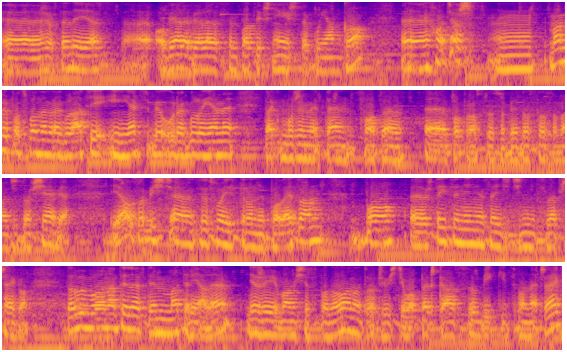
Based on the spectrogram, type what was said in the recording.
E, że wtedy jest e, o wiele, wiele sympatyczniejsze to bujanko. Chociaż mm, mamy pod spodem regulację i jak sobie uregulujemy, tak możemy ten fotel po prostu sobie dostosować do siebie. Ja osobiście ze swojej strony polecam, bo w tej cenie nie znajdziecie nic lepszego. To by było na tyle w tym materiale. Jeżeli Wam się spodoba, no to oczywiście łapeczka, subik i dzwoneczek.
